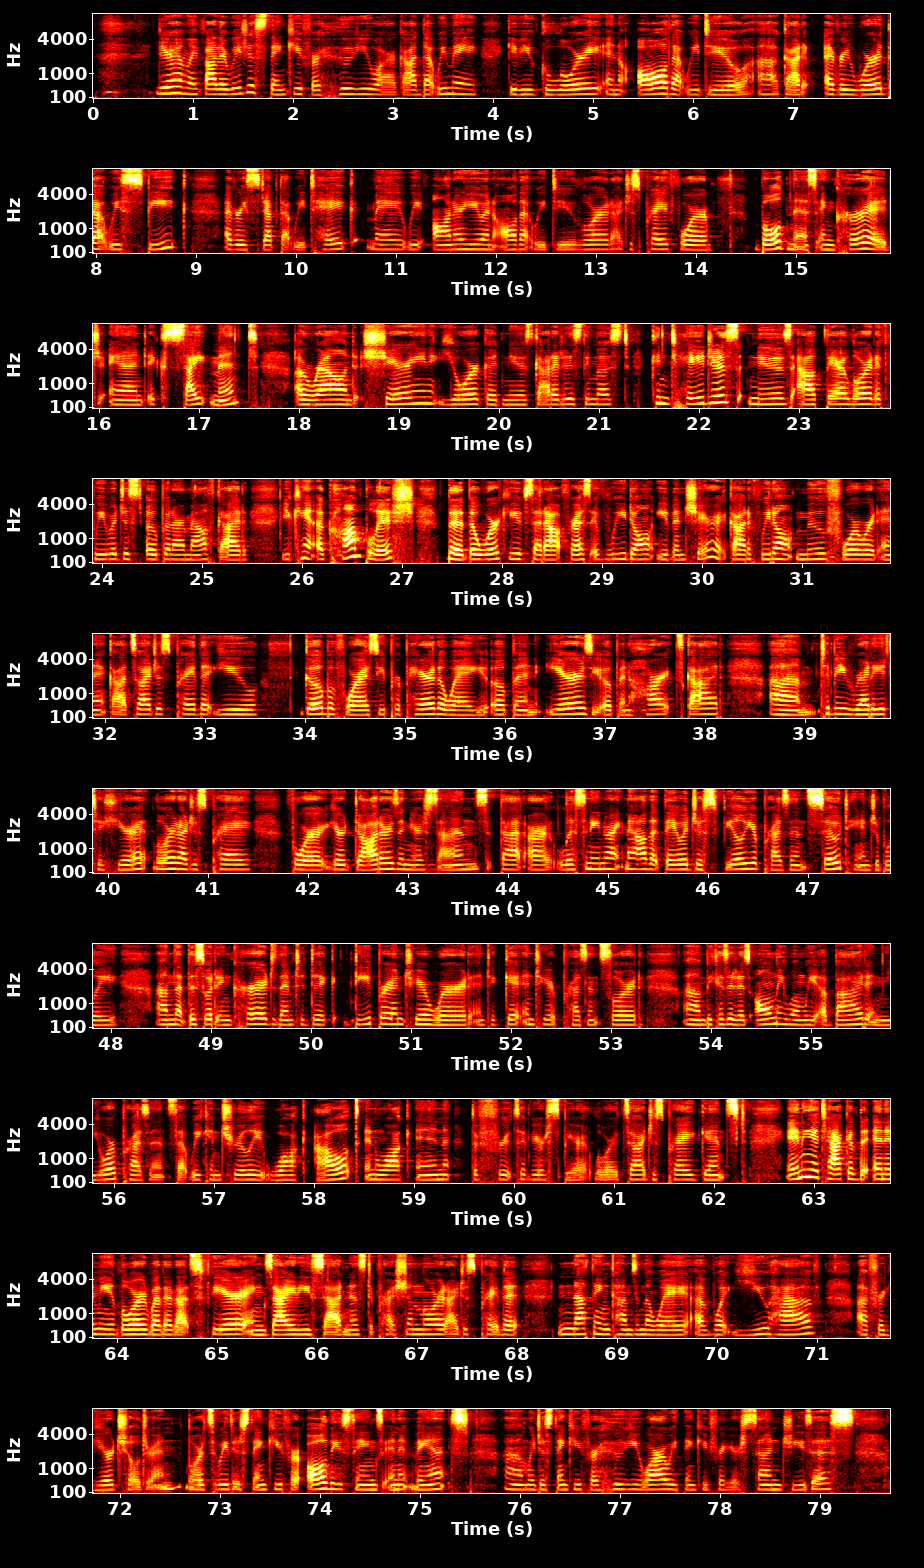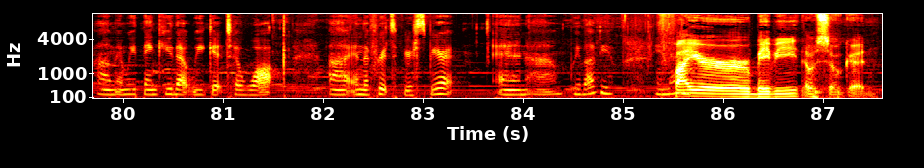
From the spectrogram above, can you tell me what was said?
Dear Heavenly Father, we just thank you for who you are, God, that we may give you glory in all that we do. Uh, God, every word that we speak, every step that we take, may we honor you in all that we do. Lord, I just pray for boldness and courage and excitement around sharing your good news. God, it is the most contagious news out there, Lord. If we would just open our mouth, God, you can't accomplish the, the work you've set out for us if we don't even share it, God, if we don't move forward in it, God. So I just pray that you go before us, you prepare the way, you open ears, you open hearts, God, um, to be ready to hear it. Lord, I just pray for your daughters and your sons that are listening right now, that they would just feel your presence so tangibly, um, that this would encourage them to dig deeper into your word and to get into your presence, Lord, um, because it is only when we abide in your presence that we can truly walk out and walk in the fruits of your spirit, Lord. So I just pray against any attack of the enemy, Lord, whether that's fear, anxiety, sadness, depression, Lord. I just pray that nothing comes in the way of what you have uh, for your children, Lord. So we just thank you for all these things in advance. Um, we just thank you for who you are. We thank you for your son, Jesus. Um, and we thank you that we get to walk uh, in the fruits of your spirit. And um, we love you. Amen. Fire, baby. That was so good.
